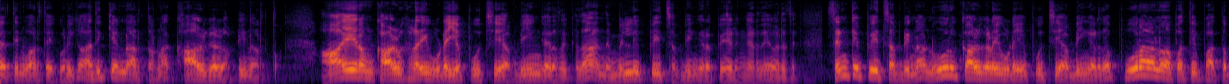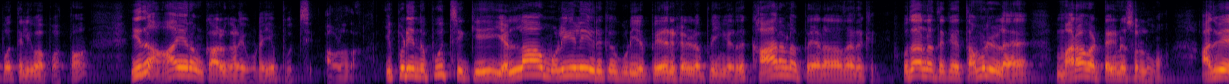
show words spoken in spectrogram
லத்தீன் வார்த்தையை குறிக்கும். அதுக்கு என்ன அர்த்தம்னா கால்கள் அப்படின்னு அர்த்தம். ஆயிரம் கால்களை உடைய பூச்சி அப்படிங்கிறதுக்கு தான் அந்த மில்லிபீட்ஸ் அப்படிங்கிற பேருங்கிறதே வருது. சென்டிபீட்ஸ் அப்படின்னா நூறு கால்களை உடைய பூச்சி அப்படிங்கிறத புராணம் பற்றி பார்த்தப்போ தெளிவாக பார்த்தோம். இது ஆயிரம் கால்களை உடைய பூச்சி. அவ்வளோதான் இப்படி இந்த பூச்சிக்கு எல்லா மொழியிலையும் இருக்கக்கூடிய பேர்கள் அப்படிங்கிறது காரண பெயராக தான் இருக்குது உதாரணத்துக்கு தமிழில் மரவட்டைன்னு சொல்லுவோம். அதுவே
